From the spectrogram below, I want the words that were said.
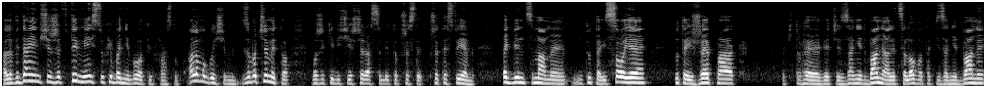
Ale wydaje mi się, że w tym miejscu chyba nie było tych chwastów, ale mogą się mylić. Zobaczymy to. Może kiedyś jeszcze raz sobie to przetestujemy. Tak więc mamy tutaj soję, tutaj rzepak, taki trochę, wiecie, zaniedbany, ale celowo taki zaniedbany.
